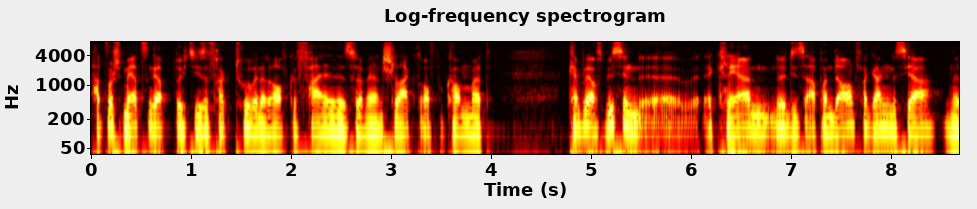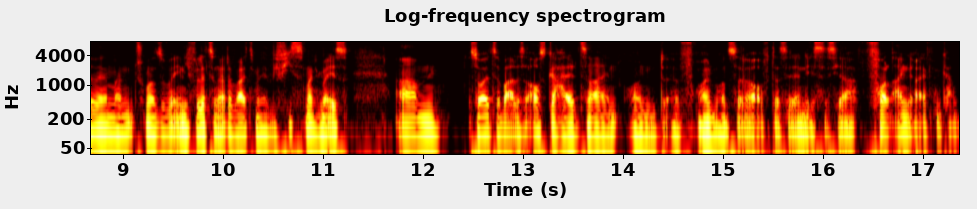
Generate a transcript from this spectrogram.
hat wohl Schmerzen gehabt durch diese Fraktur, wenn er drauf gefallen ist oder wenn er einen Schlag drauf bekommen hat kann vielleicht auch ein bisschen äh, erklären, ne, dieses Up and Down vergangenes Jahr. Ne, wenn man schon mal so wenig Verletzungen hatte, weiß man ja, wie fies es manchmal ist. Ähm, soll jetzt aber alles ausgeheilt sein und äh, freuen wir uns darauf, dass er dann nächstes Jahr voll angreifen kann.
